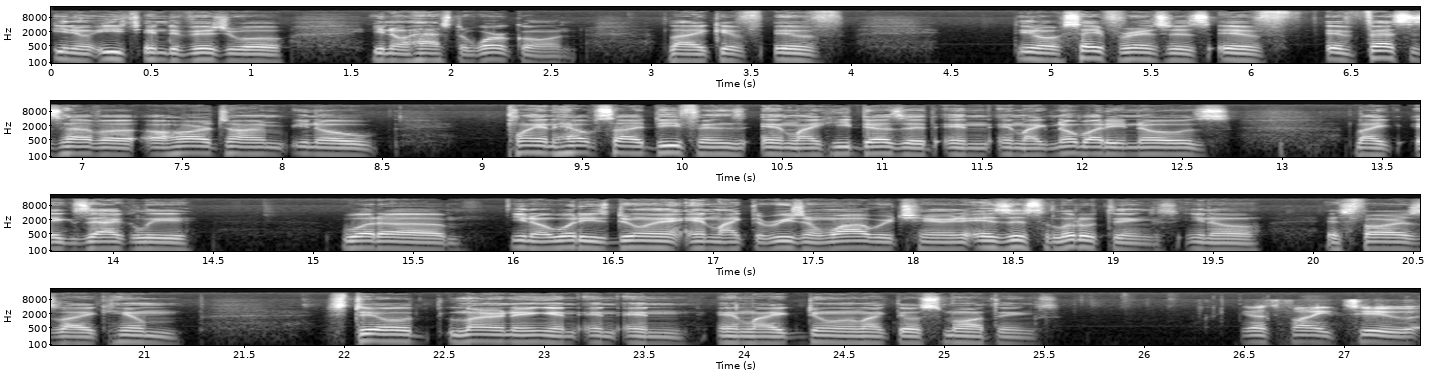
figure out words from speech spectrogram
you know each individual you know has to work on. Like if if you know, say for instance, if if Festus have a, a hard time, you know, playing help side defense and like he does it and, and like nobody knows like exactly what um you know what he's doing and like the reason why we're cheering is just the little things, you know, as far as like him still learning and, and, and, and like doing like those small things. You know, it's funny too.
